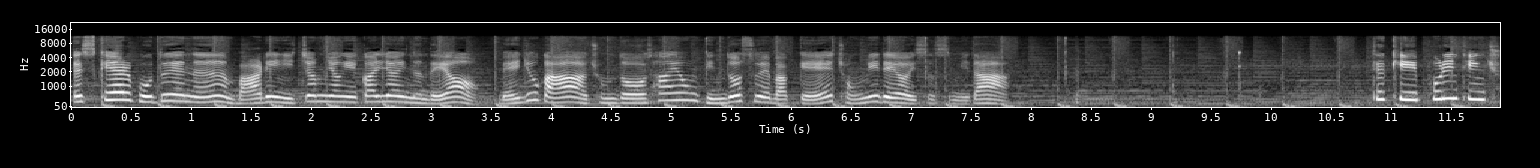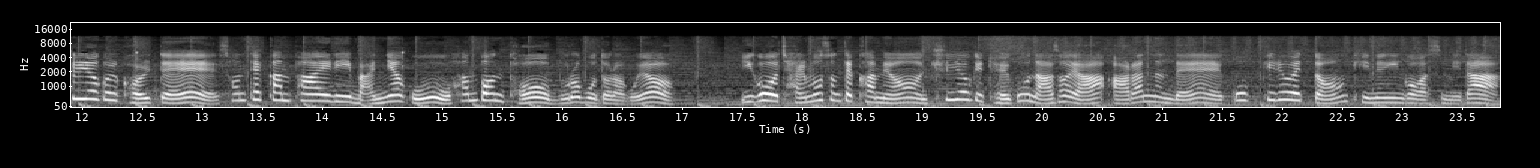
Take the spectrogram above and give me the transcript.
SKR 보드에는 마린 2.0이 깔려 있는데요. 메뉴가 좀 더 사용 빈도수에 맞게 정리되어 있었습니다. 특히 프린팅 출력을 걸 때 선택한 파일이 맞냐고 한 번 더 물어보더라고요. 이거 잘못 선택하면 출력이 되고 나서야 알았는데 꼭 필요했던 기능인 것 같습니다.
